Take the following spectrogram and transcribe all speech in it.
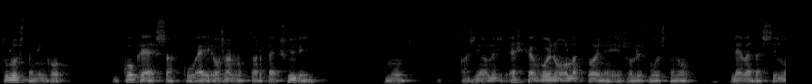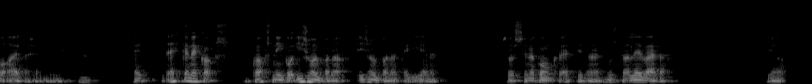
tulosta niin kokeessa, kun ei osannut tarpeeksi hyvin. Mutta asia olisi ehkä voinut olla toinen, jos olisi muistanut levätä silloin aikaisemmin. Mm. Et ehkä ne kaksi, kaksi niin isoimpana, isoimpana tekijänä, se olisi siinä konkreettisena, että muistaa levätä ja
